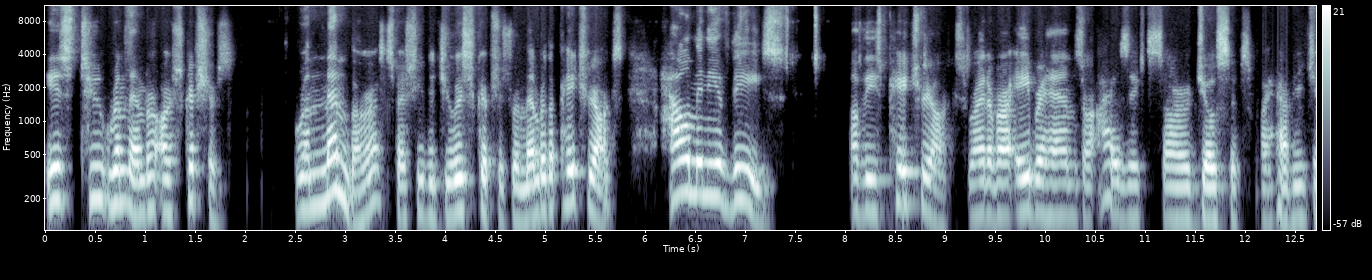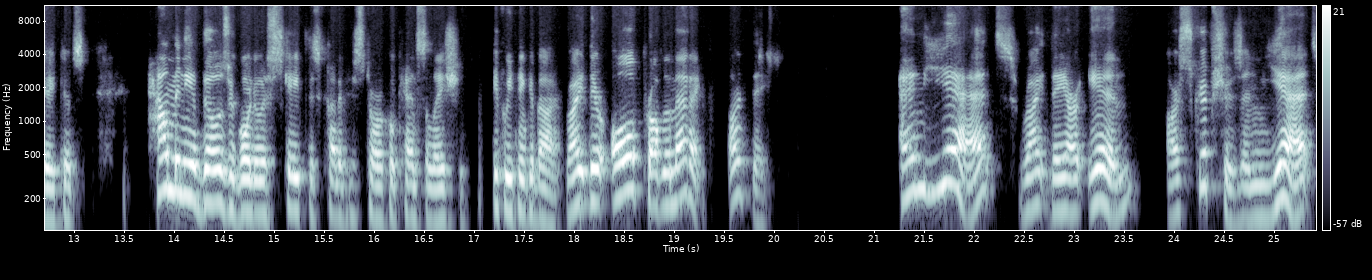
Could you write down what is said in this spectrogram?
is to remember our scriptures. Remember, especially the Jewish scriptures, remember the patriarchs. How many of these, of these patriarchs, right, of our Abrahams, our Isaacs, our Josephs, what have you, Jacobs, how many of those are going to escape this kind of historical cancellation if we think about it, right? They're all problematic, aren't they? And yet, right, they are in our scriptures, and yet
